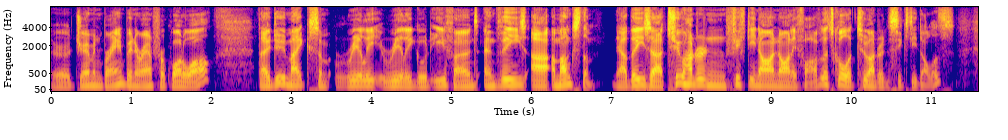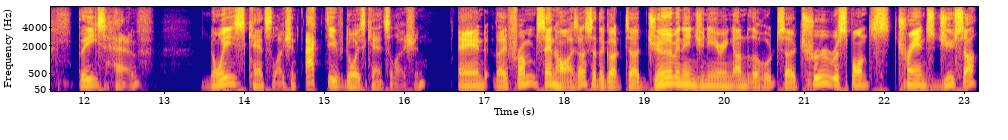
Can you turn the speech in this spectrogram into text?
They're a German brand, been around for quite a while. They do make some really, really good earphones, and these are amongst them. Now, these are $259.95. Let's call it $260. These have noise cancellation, active noise cancellation, and they're from Sennheiser. So they've got uh, German engineering under the hood. So True Response Transducer.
